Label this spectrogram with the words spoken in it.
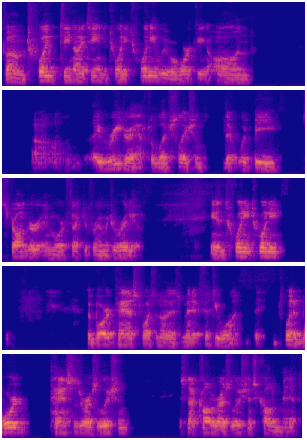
From 2019 to 2020, we were working on uh, a redraft of legislation that would be stronger and more effective for amateur radio. In 2020, the board passed what's known as Minute 51. When a board passes a resolution, it's not called a resolution, it's called a minute.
